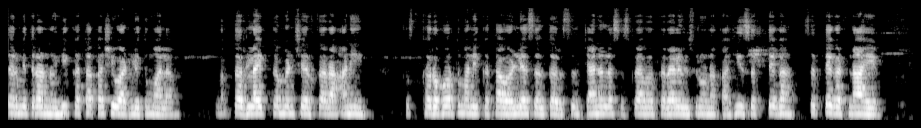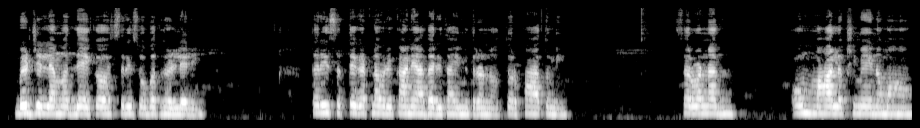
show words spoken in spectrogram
तर मित्रांनो ही कथा कशी वाटली तुम्हाला? तर लाईक कमेंट शेअर करा आणि खरोखर तुम्हाला ही कथा आवडली असेल तर चॅनलला सबस्क्राईब करायला विसरू नका. ही सत्य घा सत्य घटना आहे. बीड जिल्ह्यामधल्या एका स्त्रीसोबत घडलेली. तर ही सत्य घटनावर कहाणी आधारित आहे मित्रांनो. तर पहा तुम्ही. सर्वांना ओम महालक्ष्मी नमः.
